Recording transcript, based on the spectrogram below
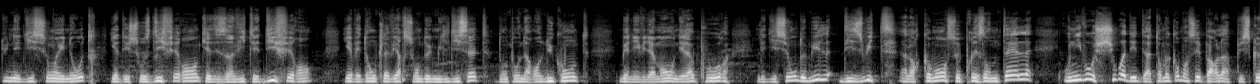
d'une édition à une autre. Il y a des choses différentes, il y a des invités différents. Il y avait donc la version 2017 dont on a rendu compte. Bien évidemment, on est là pour l'édition 2018. Alors comment se présente-t-elle Au niveau choix des dates, on va commencer par là, puisque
